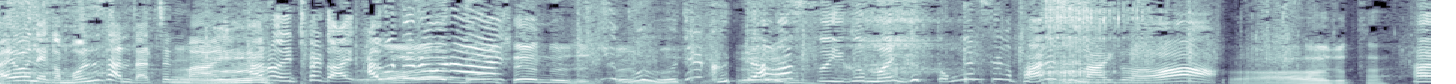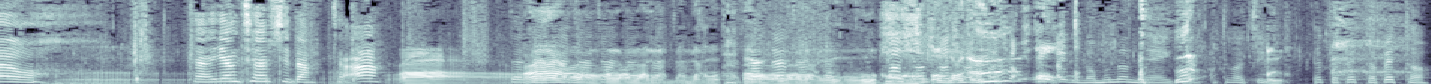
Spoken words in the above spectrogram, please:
아유, 내가 뭔 산다, 정말. 하루 이틀도, 아유, 아유, 들어오라! 누세 누세 뭐, 어딜 그따 왔어, 이거, 뭐, 이거 똥냄새가 발에서 나, 이거. 아 좋다. 아유. 자, 양치합시다. 자, 아. 아이고, 너무 넣네. 이거 어떡하지? 뱉어, 뱉어, 뱉어.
